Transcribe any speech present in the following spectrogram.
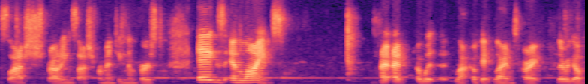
slash sprouting slash fermenting them first. Eggs and limes. I, I, I would, okay, limes. All right, there we go.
